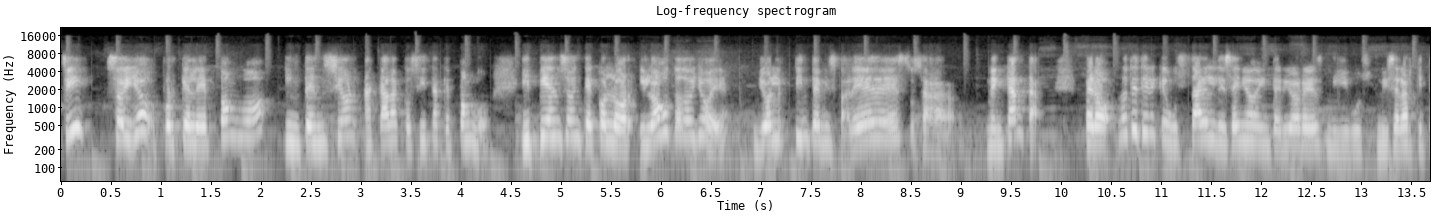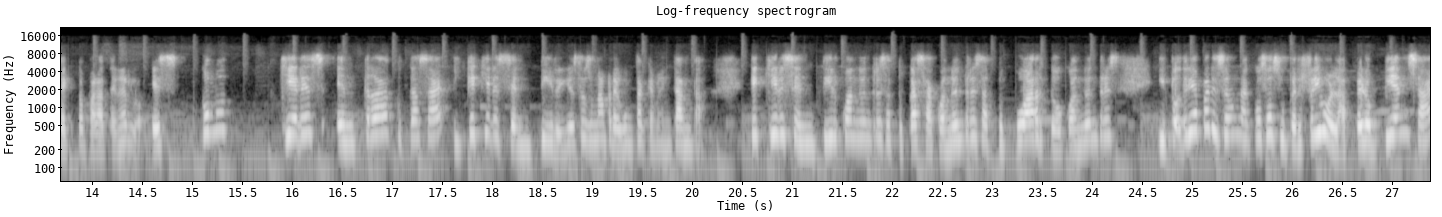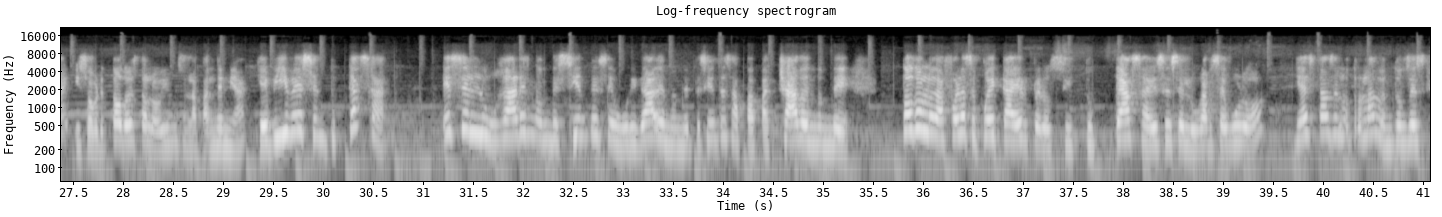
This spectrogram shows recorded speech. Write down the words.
Sí, soy yo, porque le pongo intención a cada cosita que pongo. Y pienso en qué color, y lo hago todo yo, ¿eh? Yo le pinté mis paredes, o sea, me encanta, pero no te tiene que gustar el diseño de interiores ni, ni ser arquitecto para tenerlo, es cómo quieres entrar a tu casa y qué quieres sentir? Y esta es una pregunta que me encanta. ¿Qué quieres sentir cuando entres a tu casa, cuando entres a tu cuarto, cuando entres? Y podría parecer una cosa súper frívola, pero piensa, y sobre todo esto lo vimos en la pandemia, que vives en tu casa. Es el lugar en donde sientes seguridad, en donde te sientes apapachado, en donde todo lo de afuera se puede caer, pero si tu casa es ese lugar seguro, ya estás del otro lado. Entonces,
